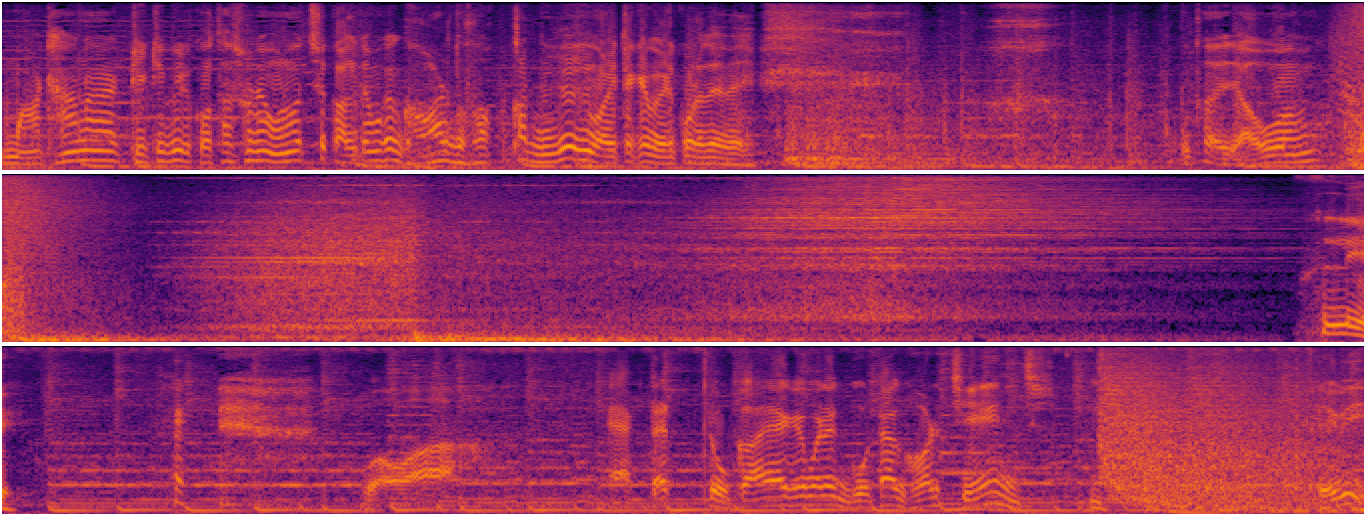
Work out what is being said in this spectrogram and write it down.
মাঠান আর টিটিভির কথা শুনে মনে হচ্ছে কালকে আমাকে ঘাড় ধাক্কা দিয়ে এই বাড়ি থেকে বের করে দেবে। কোথায় যাব আমি? লে। বাবা, একটা টোকায় একেবারে গোটা ঘর চেঞ্জ। হেভি।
